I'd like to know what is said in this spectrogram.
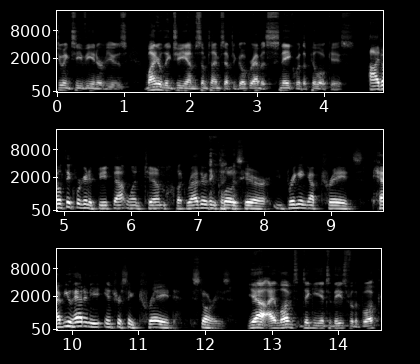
doing TV interviews. Minor league GMs sometimes have to go grab a snake with a pillowcase. I don't think we're going to beat that one, Tim. But rather than close here, bringing up trades, have you had any interesting trade stories? Yeah, I loved digging into these for the book.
